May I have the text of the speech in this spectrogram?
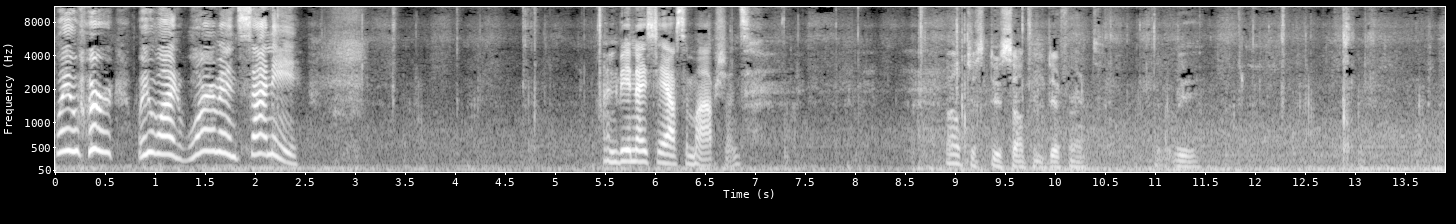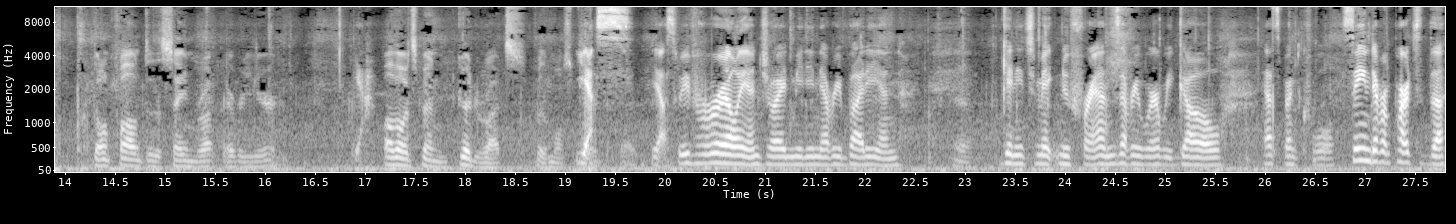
we were, we want warm and sunny. And it'd be nice to have some options. Well, just do something different. We don't fall into the same rut every year. Yeah. Although it's been good ruts for the most part. Yes, yes, we've really enjoyed meeting everybody and yeah. getting to make new friends everywhere we go. That's been cool. Seeing different parts of the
